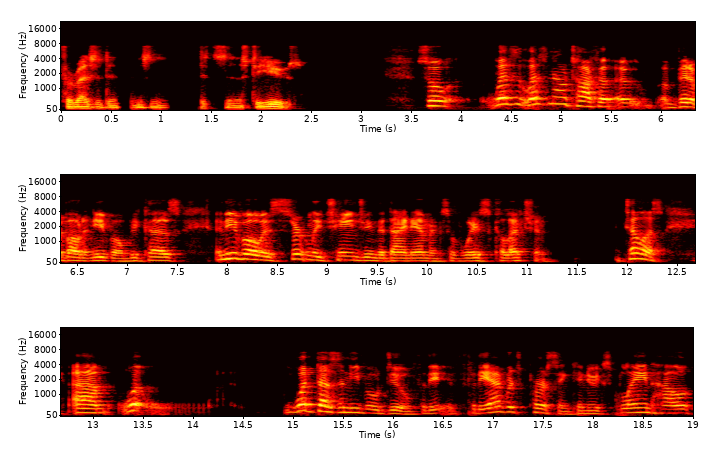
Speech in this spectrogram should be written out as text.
for residents and citizens to use. So let's let's now talk a, a, a, bit about Enevo because Enevo is certainly changing the dynamics of waste collection. Tell us um, what what does Enevo do for the for the average person? Can you explain how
